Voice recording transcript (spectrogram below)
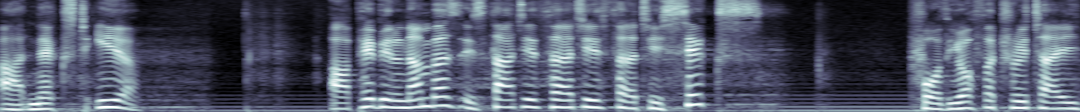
uh, next year. Our pay bill numbers is 30 30 36 for the offertory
